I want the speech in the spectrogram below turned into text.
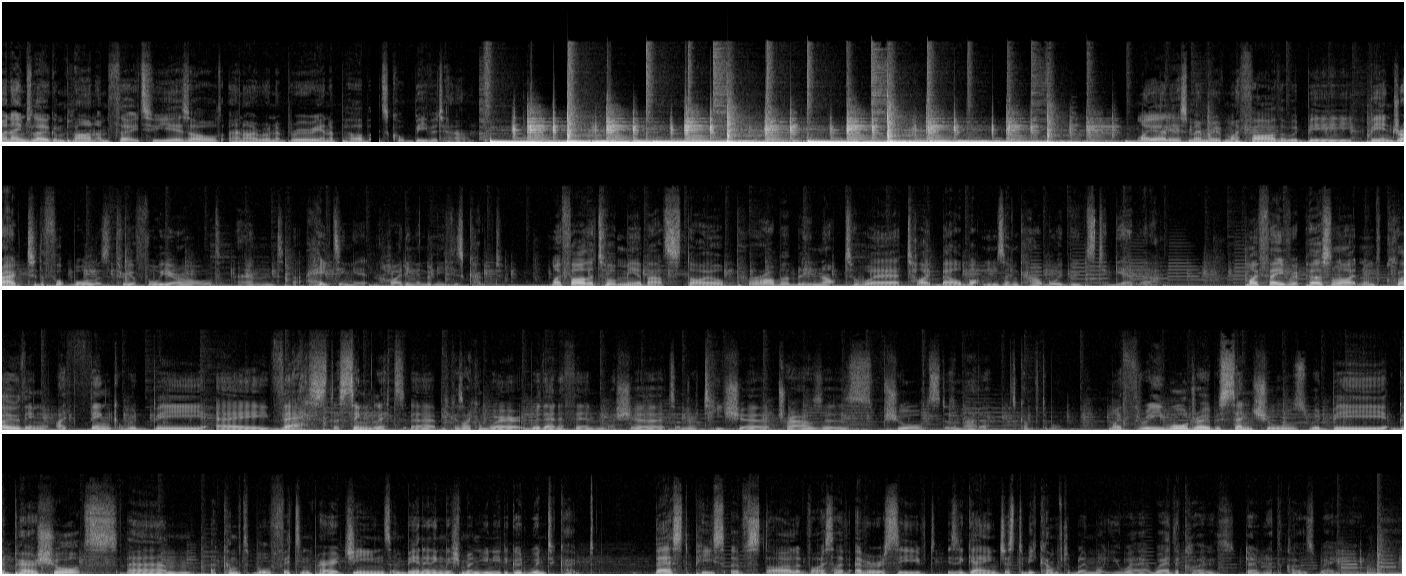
My name's Logan Plant. I'm 32 years old and I run a brewery and a pub. It's called Beavertown. My earliest memory of my father would be being dragged to the football as a three or four year old and uh, hating it and hiding underneath his coat. My father taught me about style, probably not to wear tight bell bottoms and cowboy boots together. My favourite personal item of clothing, I think, would be a vest, a singlet, uh, because I can wear it with anything a shirt, under a t shirt, trousers, shorts, doesn't matter, it's comfortable. My three wardrobe essentials would be a good pair of shorts, um, a comfortable fitting pair of jeans, and being an Englishman, you need a good winter coat. Best piece of style advice I've ever received is again just to be comfortable in what you wear. Wear the clothes, don't let the clothes wear you.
